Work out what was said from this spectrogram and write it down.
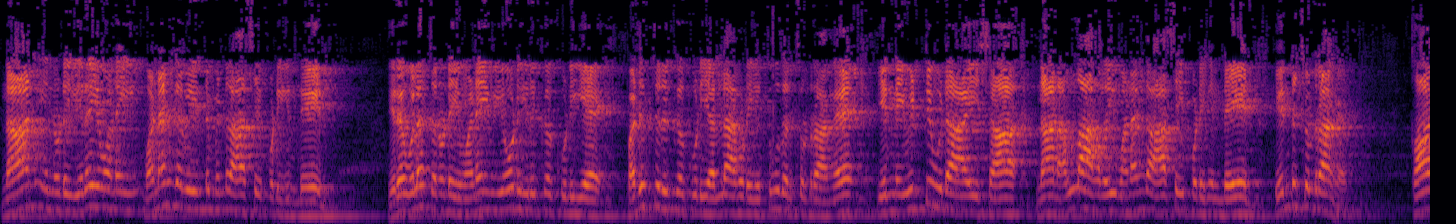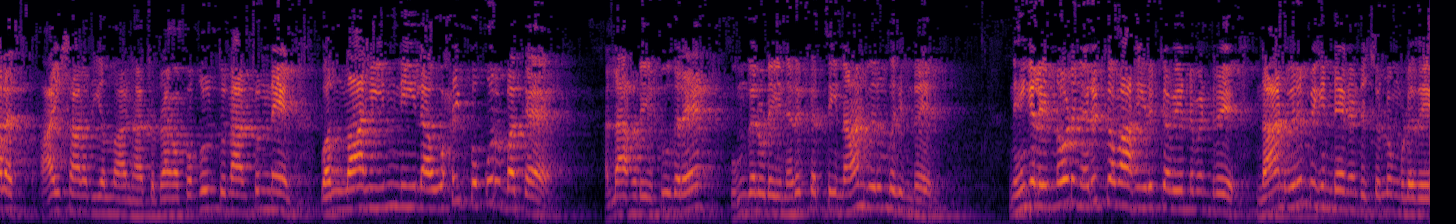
நான் என்னுடைய இறைவனை வணங்க வேண்டும் என்று ஆசைப்படுகின்றேன். இரவுல தன்னுடைய மனைவியோடு இருக்கக்கூடிய படுத்திருக்கக்கூடிய அல்லாஹுடைய தூதர் சொல்றாங்க என்னை விட்டு விட ஆயிஷா. நான் அல்லாஹவை வணங்க ஆசைப்படுகின்றேன். என்று சொல்றாங்க. காலத் ஆயிஷா ரதி அல்லாஹ் சொல்றாங்க பகுல்து நான் சொன்னேன் வல்லாஹி இன்னி லா உஹிப்பு அல்லாஹுடைய தூதரே உங்களுடைய நெருக்கத்தை நான் விரும்புகின்றேன். நீங்கள் என்னோடு நெருக்கமாக இருக்க வேண்டும் என்று நான் விரும்புகின்றேன் என்று சொல்லும் பொழுது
